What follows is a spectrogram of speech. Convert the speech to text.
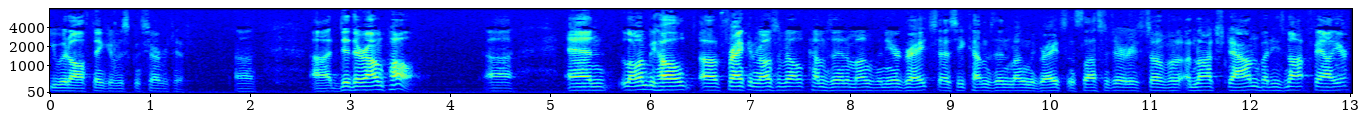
you would all think of as conservative, uh, uh, did their own poll. Uh, and lo and behold, uh, Franklin Roosevelt comes in among the near greats, as he comes in among the greats, and Schlesinger is sort of a, a notch down, but he's not failure.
